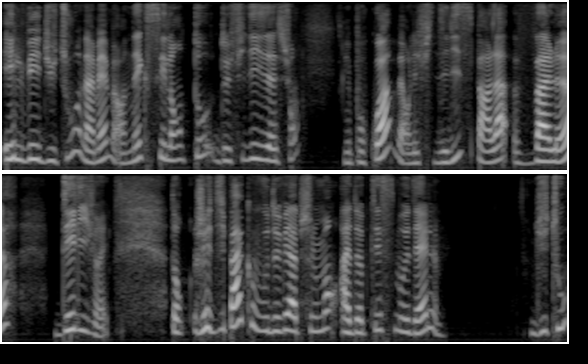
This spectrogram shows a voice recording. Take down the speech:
élevé du tout. On a même un excellent taux de fidélisation. Et pourquoi? Ben, On les fidélise par la valeur délivrée. Donc, je ne dis pas que vous devez absolument adopter ce modèle du tout.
